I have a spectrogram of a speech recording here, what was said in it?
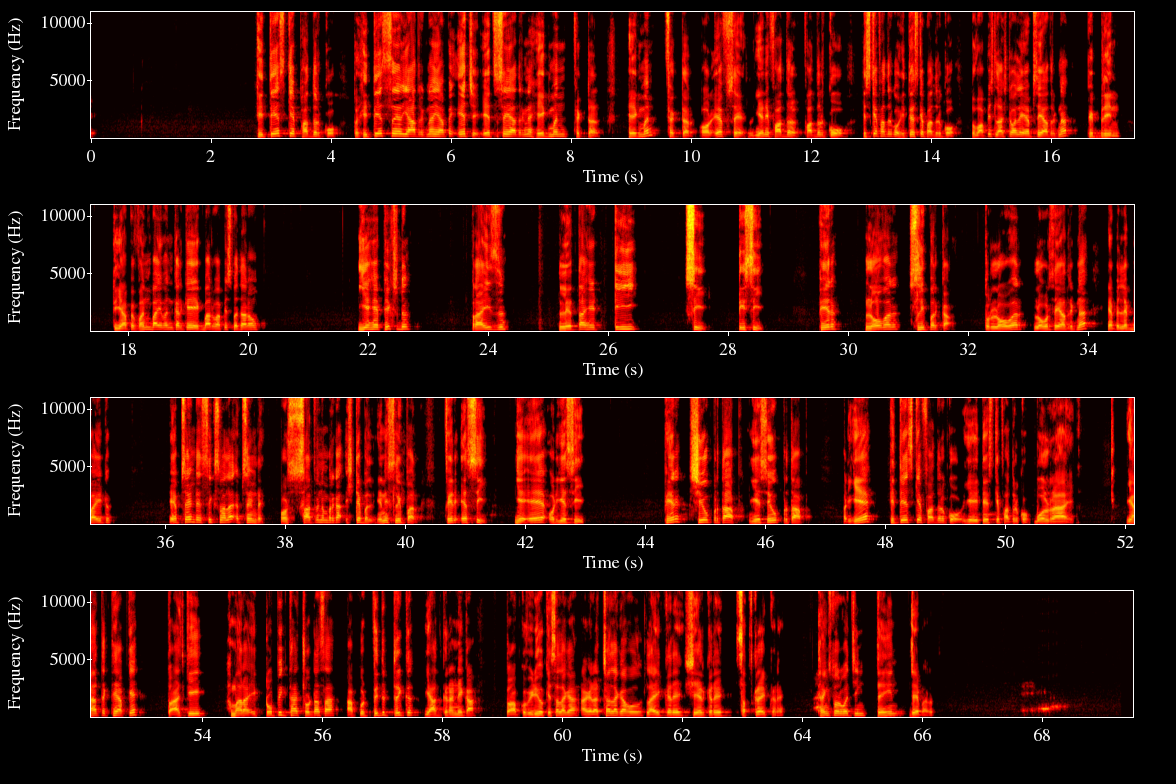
हितेश के फादर को तो हितेश से याद रखना यहाँ पे एच एच से याद रखना हेगमन फैक्टर हेगमन फैक्टर और एफ़ से, यानी फादर फादर को, किसके फादर को? हितेश के फादर को। तो वापस लास्ट वाले एफ़ से याद रखना फिब्रिन तो यहाँ पे वन बाय वन करके एक बार वापस बता रहा हूँ। ये है फिक्स्ड प्राइस लेता है टी सी टी सी फिर लोअर स्लीपर का। तो लोअर लोअर से याद रखना, यहाँ पे लेफ़्ट बाइट एबसेंट है सिक्स वाला एबसेंट है, और सातवें नंबर का स्टेबल यानी स्लीपर फिर एस सी ये ए और ये सी फिर शिव प्रताप, ये शिव प्रताप, और ये हितेश के फादर को, ये हितेश के फादर को बोल रहा है। यहाँ तक थे आपके तो आज की हमारा एक टॉपिक था छोटा सा, आपको विद ट्रिक याद कराने का। तो आपको वीडियो कैसा लगा? अगर अच्छा लगा हो लाइक करें शेयर करें सब्सक्राइब करें। थैंक्स फॉर वॉचिंग जय हिंद जय भारत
